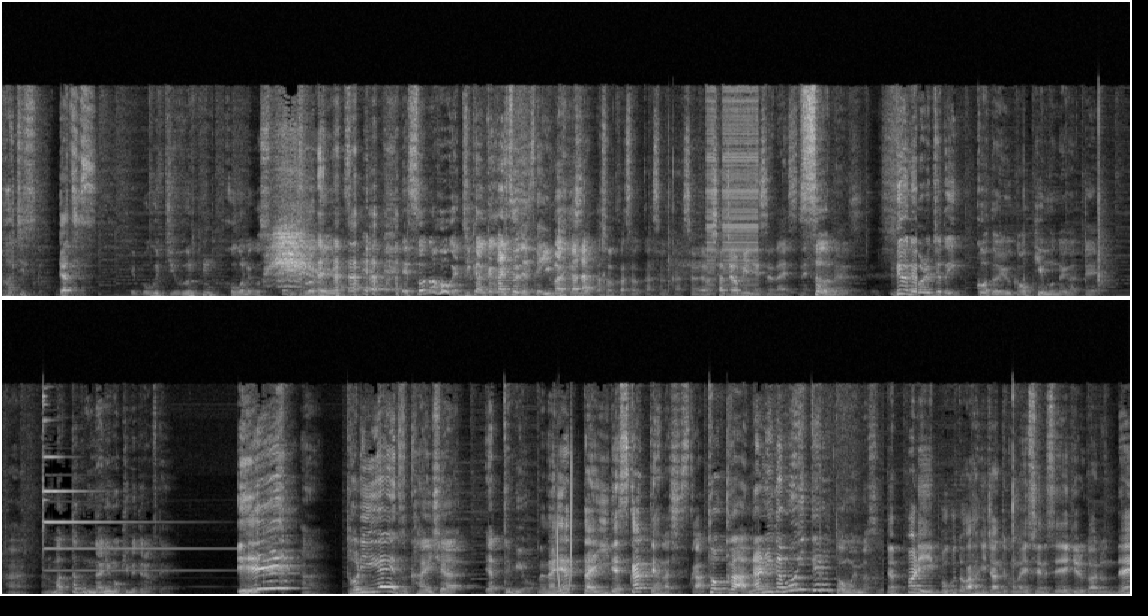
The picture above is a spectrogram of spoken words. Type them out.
ガチっすか？ガチっす。え僕自分の保護猫すっかり育てます えその方が時間かかりそうですか？今から。そうかそうかそうか。それでも社長ビジネスじゃないですね。そうなんです。でもねこれちょっと一個というか大きい問題があって。はい。あの全く何も決めてなくて、ええ？はい、とりあえず会社やってみよう。何やったらいいですかって話ですか？とか何が向いてると思います？やっぱり僕とかハギちゃんってこの SNS で影響力あるんで、は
